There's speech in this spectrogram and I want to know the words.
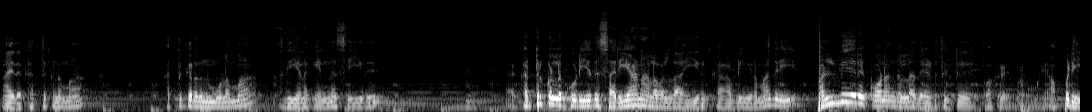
நான் இதை கற்றுக்கணுமா கற்றுக்கிறதன் மூலமாக அது எனக்கு என்ன செய்யுது? கற்றுக்கொள்ளக்கூடியது சரியான அளவில் தான் இருக்கா அப்படிங்கிற மாதிரி பல்வேறு கோணங்களில் அதை எடுத்துக்கிட்டு போகவே போக முடியும். அப்படி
